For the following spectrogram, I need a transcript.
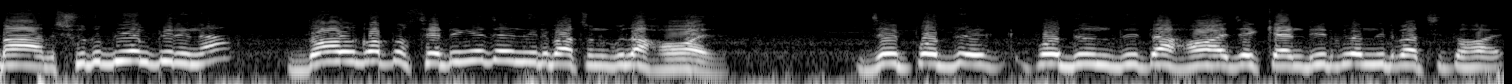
বা শুধু বিএনপিরই না, দলগত সেটিংয়ে যে নির্বাচনগুলো হয়, যে প্রতিদ্বন্দ্বিতা হয়, যে ক্যান্ডিডেটগুলো নির্বাচিত হয়,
